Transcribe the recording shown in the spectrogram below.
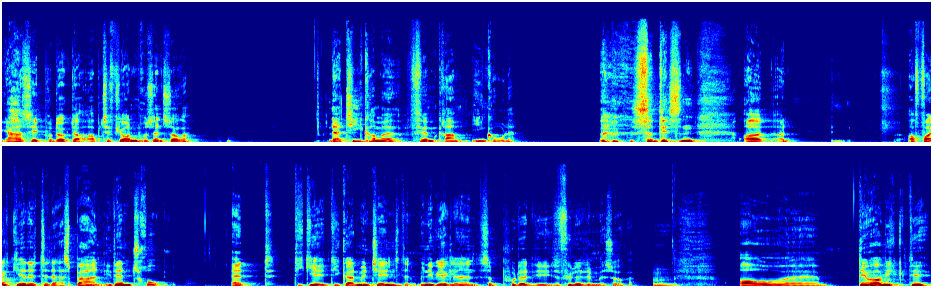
jeg har set produkter op til 14% sukker. Der er 10,5 gram i en cola. så det er sådan, og, og, og folk giver det til deres børn i den tro, at de, giver, de gør det med en tjeneste, men i virkeligheden, så, putter de, så fylder de det med sukker. Mm. Og øh, det var vi, det,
